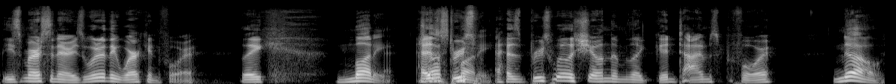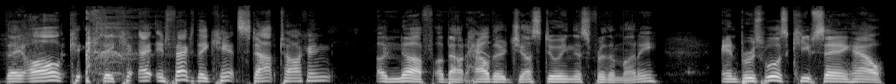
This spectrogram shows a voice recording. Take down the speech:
These mercenaries, what are they working for? Like money has just Bruce money has Bruce Willis shown them like good times before? No, they all ca- they ca- in fact they can't stop talking enough about how they're just doing this for the money. And Bruce Willis keeps saying how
